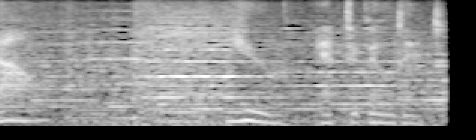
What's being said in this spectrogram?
Now, you get to build it.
